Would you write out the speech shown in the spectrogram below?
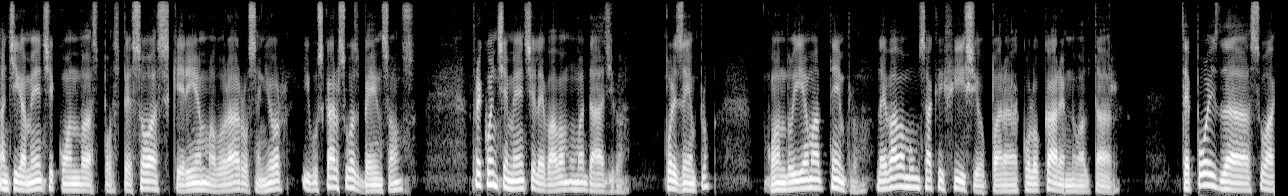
Antigamente, quando as pessoas queriam adorar o Senhor e buscar suas bênçãos, frequentemente levavam uma dádiva. Por exemplo, quando iam ao templo, levavam um sacrifício para colocarem no altar. Depois da sua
